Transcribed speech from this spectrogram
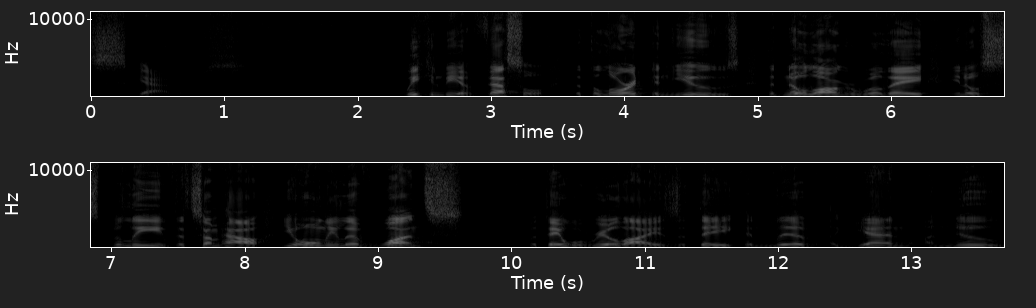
scatters. We can be a vessel that the Lord can use, that no longer will they, you know, believe that somehow you only live once but they will realize that they can live again anew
